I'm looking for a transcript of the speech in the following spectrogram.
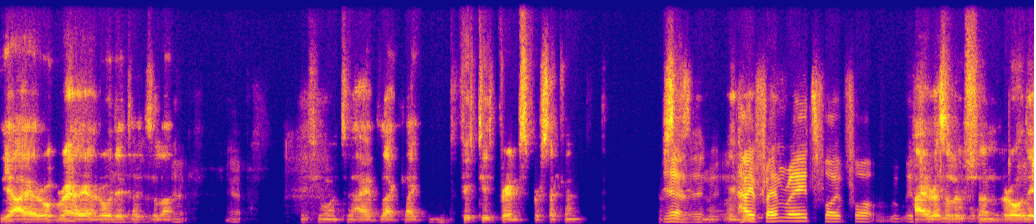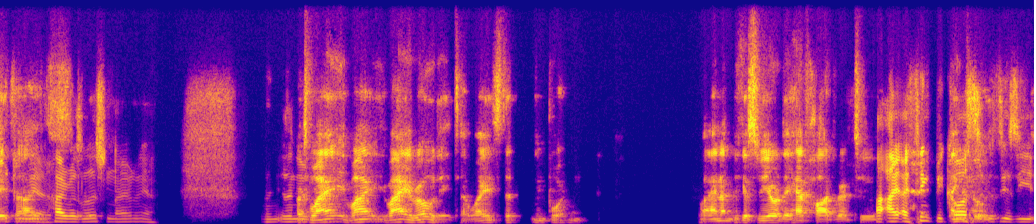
Yeah i wrote, I wrote it a lot. Yeah, yeah. If you want to have like like 50 frames per second. Yeah high frame rates for for high resolution raw data yeah, high resolution yeah. But why why why raw data? Why is that important why not? Because we already have hardware too. I, I think because the, the,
